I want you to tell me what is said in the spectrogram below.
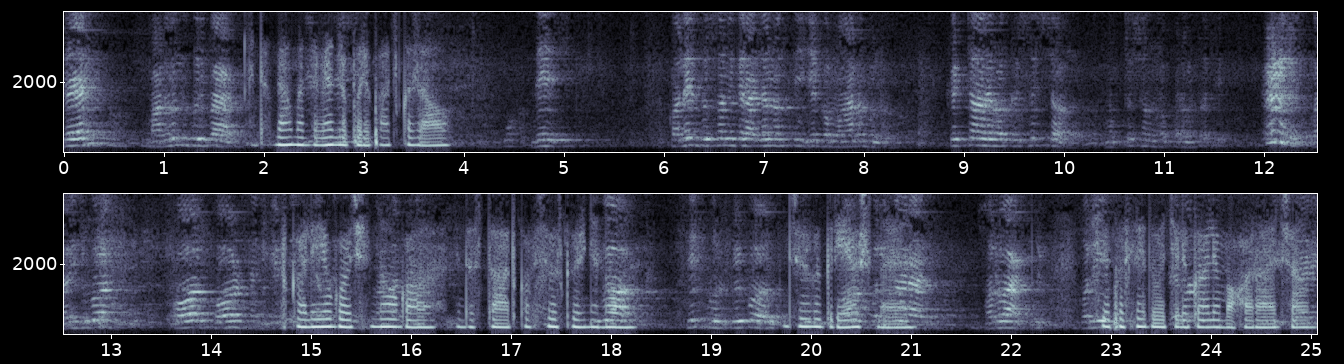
И тогда Мадхавендра Пурипад сказал, в Кали-йогу очень много недостатков, все осквернено. Дживы грешные, все последователи Кали Махараджа.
